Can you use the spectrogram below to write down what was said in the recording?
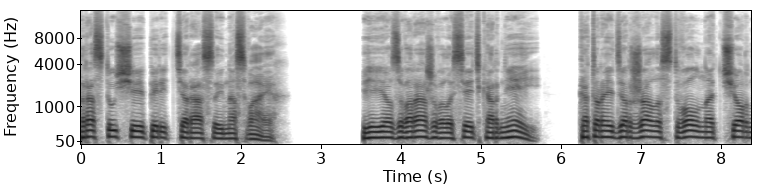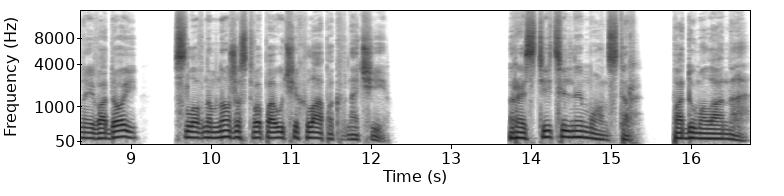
растущее перед террасой на сваях. Ее завораживала сеть корней, которая держала ствол над черной водой, словно множество паучьих лапок в ночи. «Растительный монстр», — подумала она.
